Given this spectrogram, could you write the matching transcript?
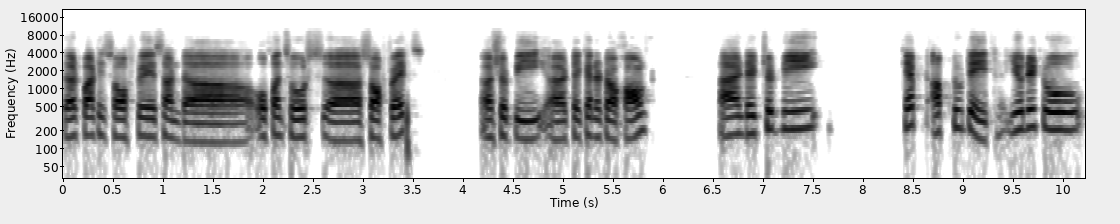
third-party softwares and open source softwares should be taken into account. And it should be kept up to date. You need to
